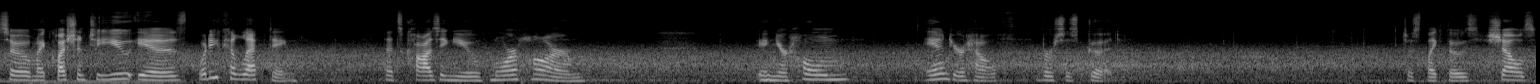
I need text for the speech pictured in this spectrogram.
So, my question to you is what are you collecting that's causing you more harm in your home and your health versus good? Just like those shells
